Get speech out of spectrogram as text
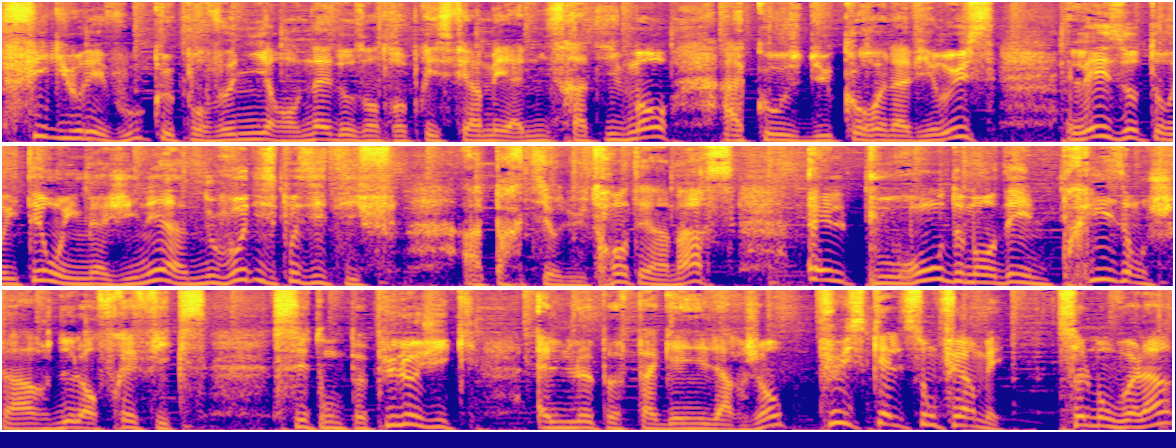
Figurez-vous que pour venir en aide aux entreprises fermées administrativement à cause du coronavirus, les autorités ont imaginé un nouveau dispositif. À partir du 31 mars, elles pourront demander une prise en charge de leurs frais fixes. C'est on ne peut plus logique. Elles ne peuvent pas gagner d'argent puisqu'elles sont fermées. Seulement voilà,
